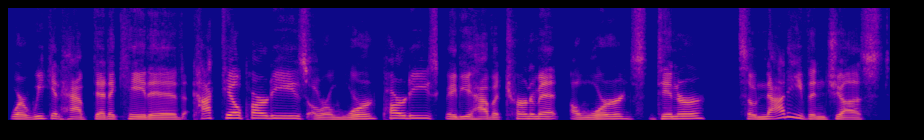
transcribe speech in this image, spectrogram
where we can have dedicated cocktail parties or award parties. Maybe you have a tournament awards dinner. So, not even just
